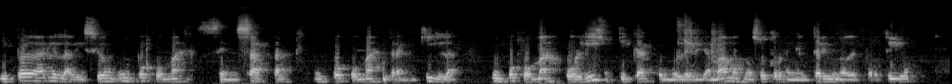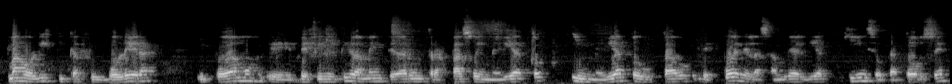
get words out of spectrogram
y pueda darle la visión un poco más sensata, un poco más tranquila, un poco más holística, como le llamamos nosotros en el término deportivo, más holística, futbolera, y podamos eh, definitivamente dar un traspaso inmediato, inmediato, Gustavo, después de la asamblea del día 15 o 14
